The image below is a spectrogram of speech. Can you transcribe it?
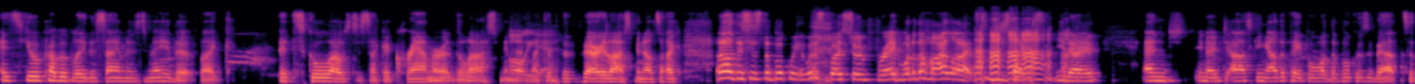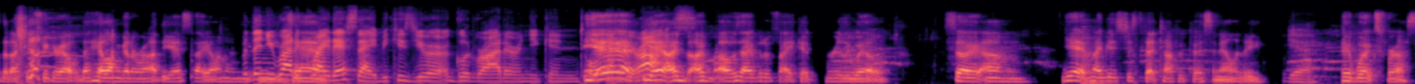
It's you're probably the same as me that like at school, I was just like a crammer at the last minute. Oh, yeah. Like at the very last minute, I was like, oh, this is the book we were supposed to have read. What are the highlights? And just like, you know, and you know, asking other people what the book was about so that I could figure out what the hell I'm going to write the essay on. And, but then you the write exam. a great essay because you're a good writer and you can yeah, yeah. I, I, I, was able to fake it really mm-hmm. well. So um, yeah, maybe it's just that type of personality. Yeah, it works for us.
